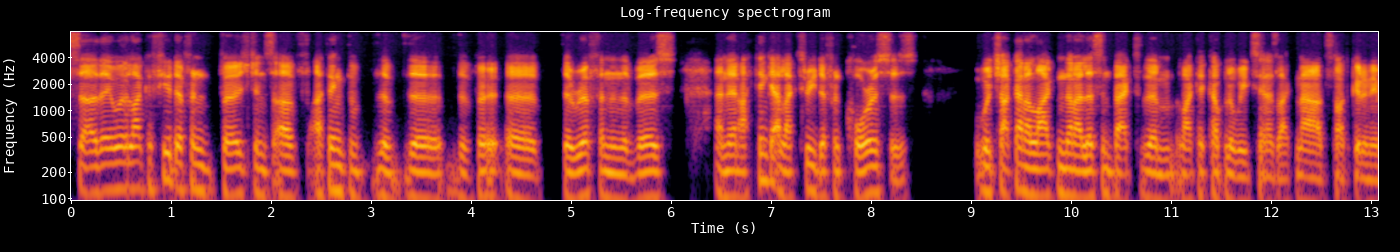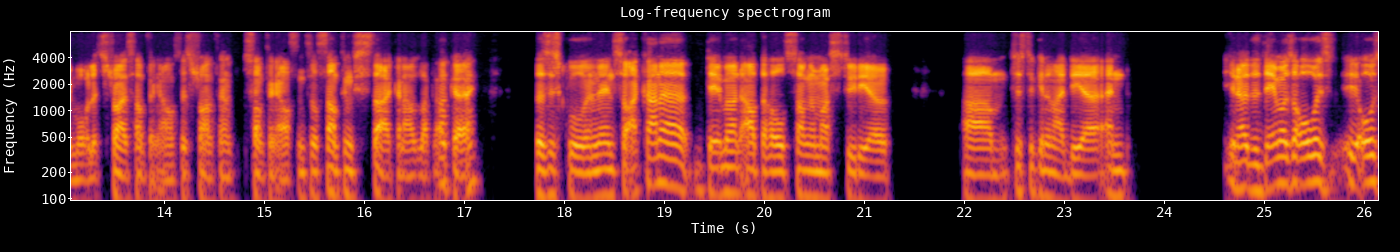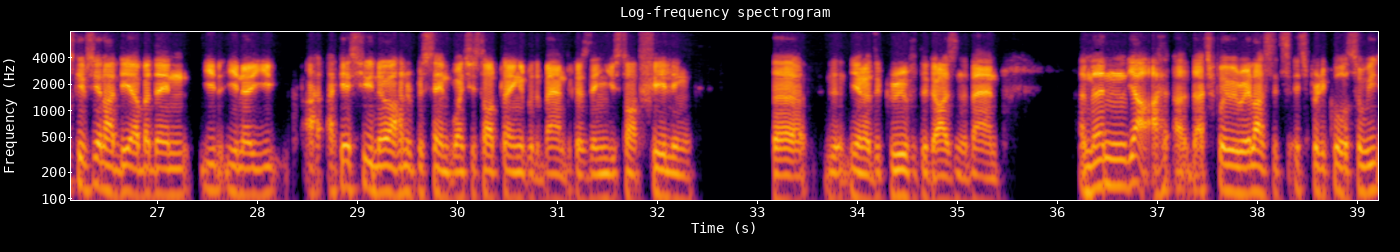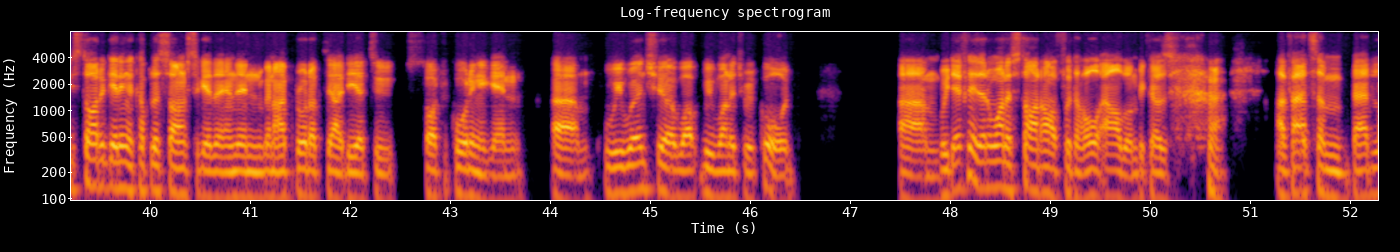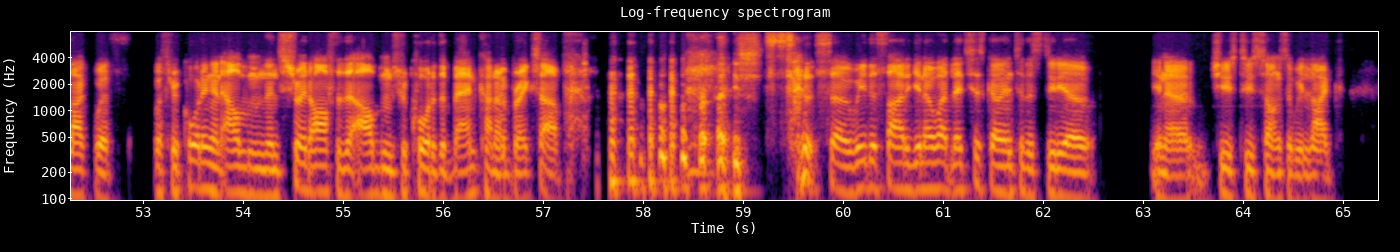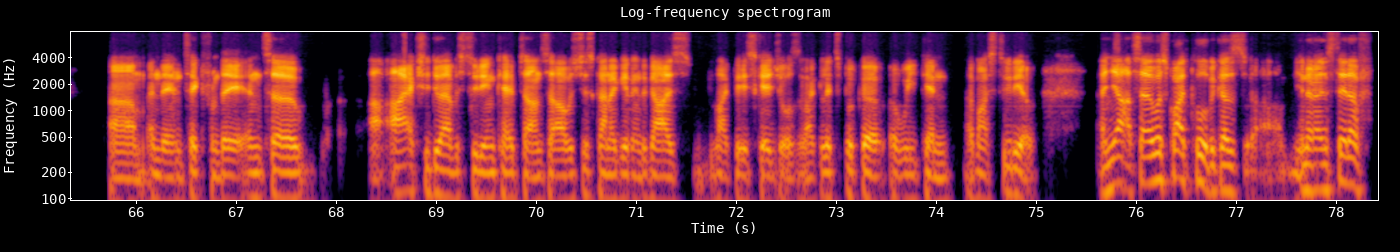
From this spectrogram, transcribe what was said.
So there were like a few different versions of i think the the the the uh, the riff and then the verse. And then i think i had like three different choruses which I kind of liked. And then I listened back to them like a couple of weeks and I was like, nah, it's not good anymore. Let's try something else. Let's try something else until something stuck. And I was like, okay, this is cool. And then so I kind of demoed out the whole song in my studio, um, just to get an idea. And you know, the demos always it always gives you an idea, but then you you know you I, I guess you know 100 percent once you start playing it with the band because then you start feeling the, the you know the groove of the guys in the band. And then yeah, I, I, that's where we realized it's it's pretty cool. So we started getting a couple of songs together, and then when I brought up the idea to start recording again, um, we weren't sure what we wanted to record um, we definitely didn't want to start off with the whole album because I've had some bad luck with with recording an album and then straight after the album's recorded the band kind of breaks up right. so, so, we decided you know what let's just go into the studio you know choose two songs that we like um, and then take from there and so I actually do have a studio in Cape Town, so I was just kind of getting the guys like their schedules, and like let's book a, a weekend at my studio and yeah, so it was quite cool because um, you know instead of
